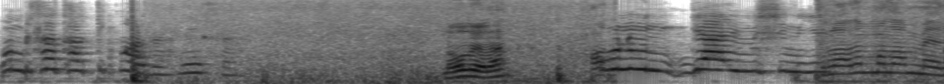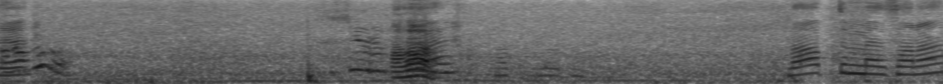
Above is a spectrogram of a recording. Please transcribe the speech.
Onun bir tane taktik vardı. Neyse. Ne oluyor lan? Onun gelmişini. Hatırladın mı lan beni? Aha bu mu? Susuyorum. Aha. Ne yaptım ben sana?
